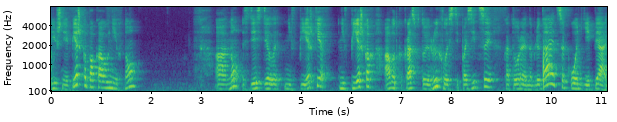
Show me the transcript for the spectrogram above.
лишняя пешка пока у них, но а, но здесь дело не в пешке, не в пешках, а вот как раз в той рыхлости позиции, которая наблюдается. Конь Е5.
